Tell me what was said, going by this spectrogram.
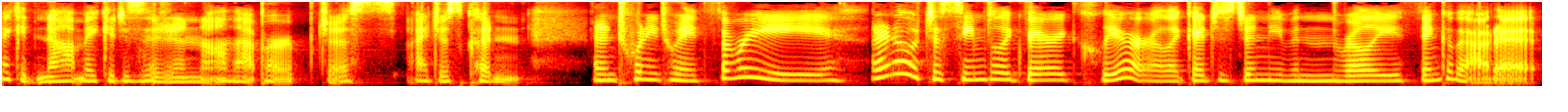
I could not make a decision on that purchase. I just couldn't. And in 2023, I don't know, it just seemed like very clear. Like I just didn't even really think about it.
